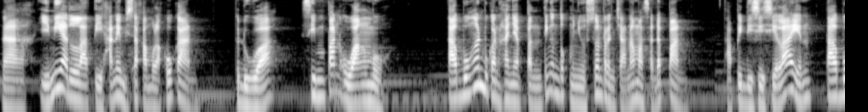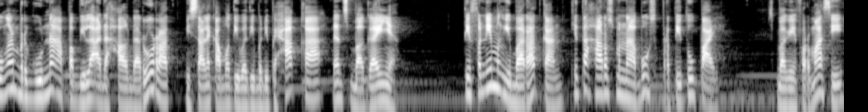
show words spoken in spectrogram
Nah, ini adalah latihan yang bisa kamu lakukan. Kedua, simpan uangmu. Tabungan bukan hanya penting untuk menyusun rencana masa depan, tapi di sisi lain, tabungan berguna apabila ada hal darurat, misalnya kamu tiba-tiba di PHK, dan sebagainya. Tiffany mengibaratkan kita harus menabung seperti tupai. Sebagai informasi,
